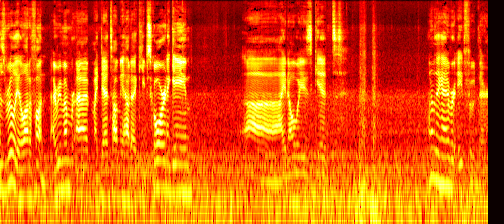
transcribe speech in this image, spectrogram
Was really a lot of fun. I remember uh, my dad taught me how to keep score in a game. Uh, I'd always get. I don't think I ever ate food there.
